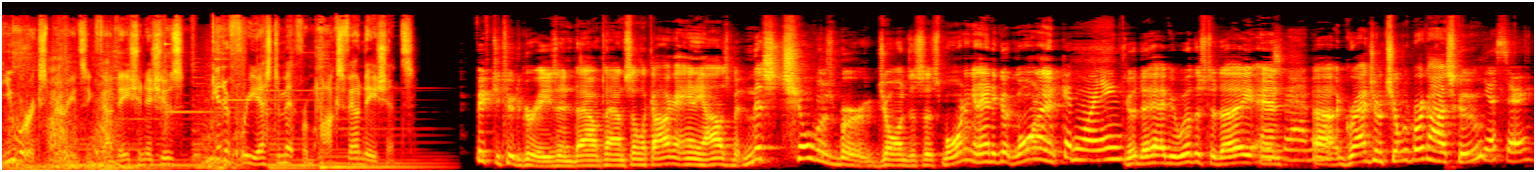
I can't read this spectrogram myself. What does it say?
you are experiencing foundation issues, get a free estimate from Ox Foundations. 52 degrees in downtown Sylacauga. Annie Ozment, Miss Childersburg joins us this morning. And Annie, good morning. Good morning. Good to have you with us today. Thanks and for having uh, me. graduate of Childersburg High School. Yes, sir.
